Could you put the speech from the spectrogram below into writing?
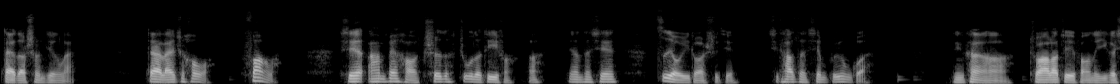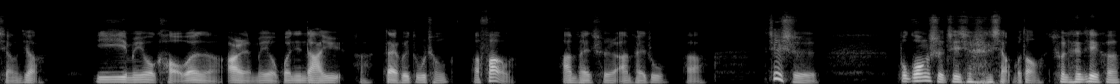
带到圣经来。带来之后啊，放了，先安排好吃的、住的地方啊，让他先自由一段时间，其他的先不用管。您看啊，抓了对方的一个降将，一没有拷问啊，二也没有关进大狱啊，带回都城啊，放了，安排吃、安排住啊，这是不光是这些人想不到，就连这个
